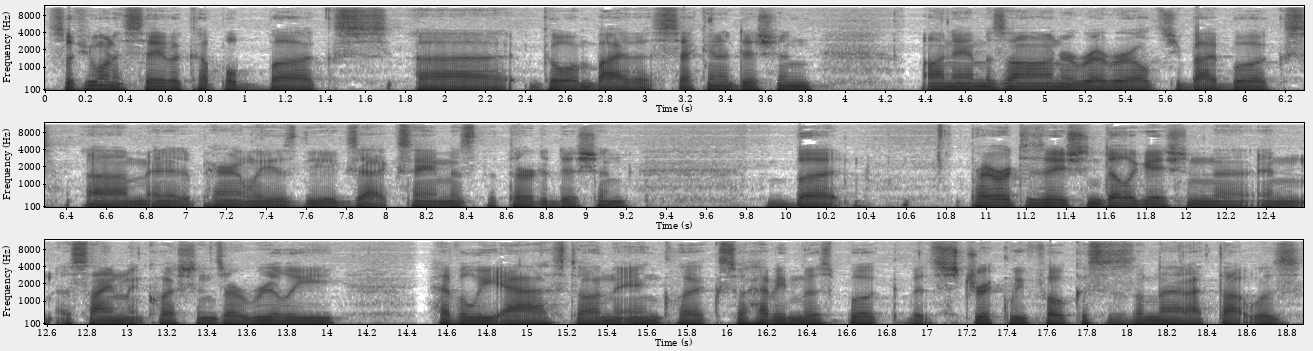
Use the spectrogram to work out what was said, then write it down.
So if you want to save a couple bucks, uh, go and buy the second edition on Amazon or wherever else you buy books, um, and it apparently is the exact same as the third edition. But prioritization, delegation, uh, and assignment questions are really heavily asked on the NCLEX. So having this book that strictly focuses on that, I thought was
